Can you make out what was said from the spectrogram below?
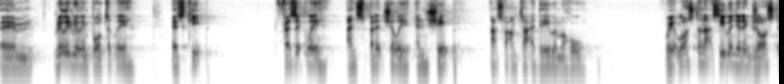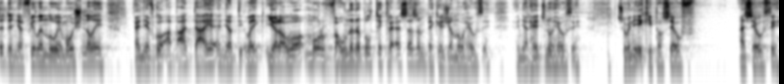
Um, really, really importantly, is keep physically and spiritually in shape. That's what I'm trying to do with my whole weight loss and that. See, when you're exhausted and you're feeling low emotionally and you've got a bad diet and you're like you're a lot more vulnerable to criticism because you're not healthy and your head's not healthy. So we need to keep ourselves as healthy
